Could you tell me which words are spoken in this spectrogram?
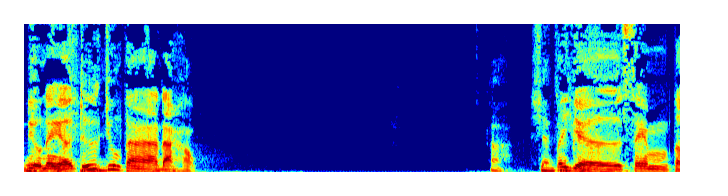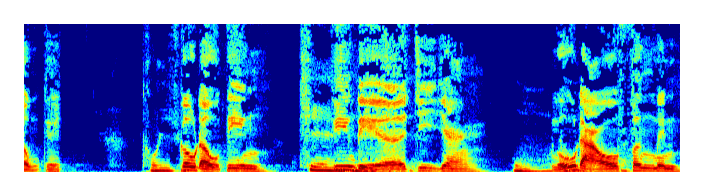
Điều này ở trước chúng ta đã học. Bây giờ xem tổng kết. Câu đầu tiên Thiên địa chi gian Ngũ đạo phân minh.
